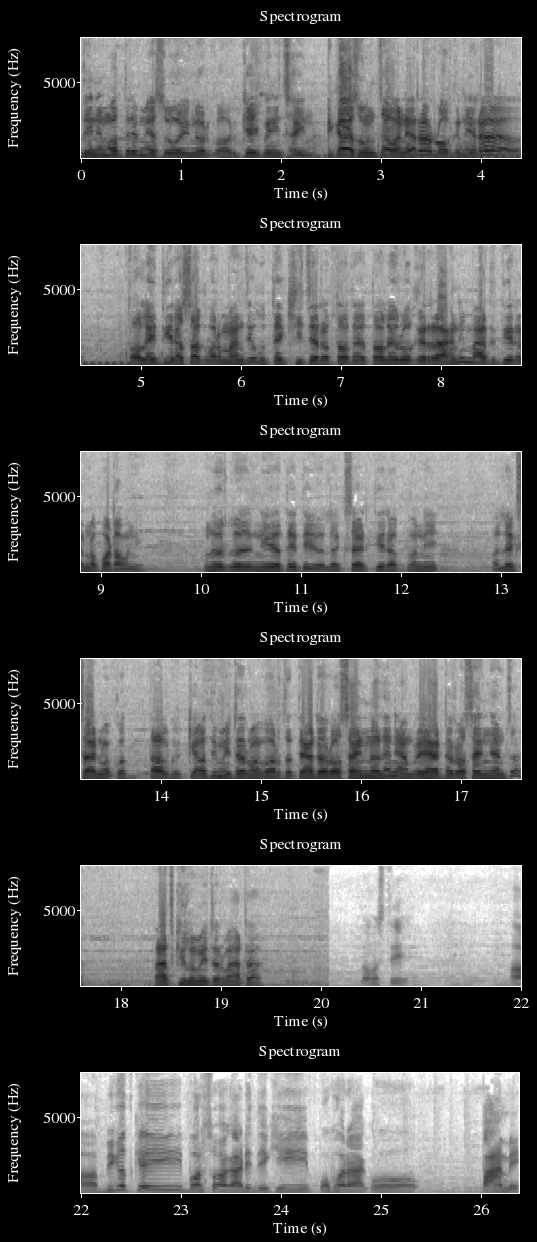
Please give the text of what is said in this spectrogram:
दिने मात्रै मेसो हो यिनीहरूको अरू केही पनि छैन। विकास हुन्छ भनेर रोक्ने र तलैतिर सकभर मान्छे उतै खिचेर ततै तलै रोकेर राख्ने माथितिर नपठाउने। उनीहरूको नियतै त्यही हो लेक साइडतिर पनि लेक साइडमा तालको के कति मिटरमा गर्छ त्यहाँ त रसायन नजाने हाम्रो यहाँ त रसायन जान्छ। पाँच किलोमिटर माटा नमस्ते। विगत केही वर्ष अगाडिदेखि पोखराको पामे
